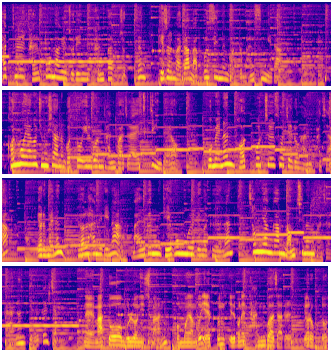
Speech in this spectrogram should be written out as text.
팥을 달콤하게 졸인 단팥죽 등 계절마다 맛볼 수 있는 것도 많습니다. 겉모양을 중시하는 것도 일본 단과자의 특징인데요. 봄에는 벚꽃을 소재로 한 과자, 여름에는 별 하늘이나 맑은 계곡물 등을 표현한 청량감 넘치는 과자가 눈길을 끌죠. 네, 맛도 물론이지만 겉모양도 예쁜 일본의 단과자를 여러분도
